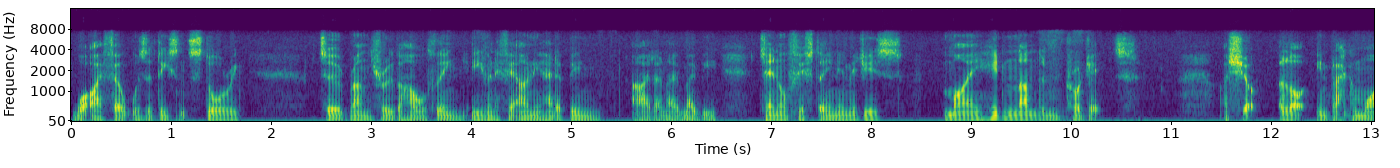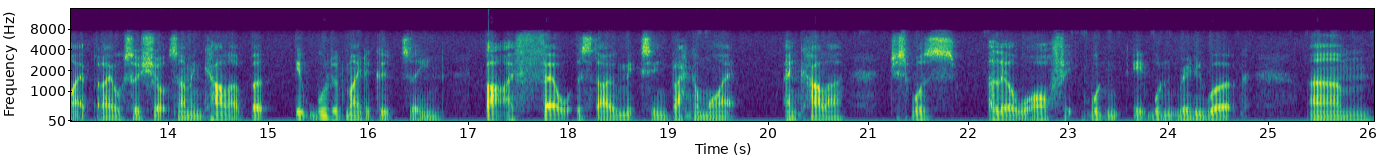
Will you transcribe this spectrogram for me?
what I felt was a decent story to run through the whole thing, even if it only had been, I don't know, maybe 10 or 15 images my Hidden London project I shot a lot in black and white, but I also shot some in colour. But it would have made a good zine. But I felt as though mixing black and white and colour just was a little off. It wouldn't it wouldn't really work. Um,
